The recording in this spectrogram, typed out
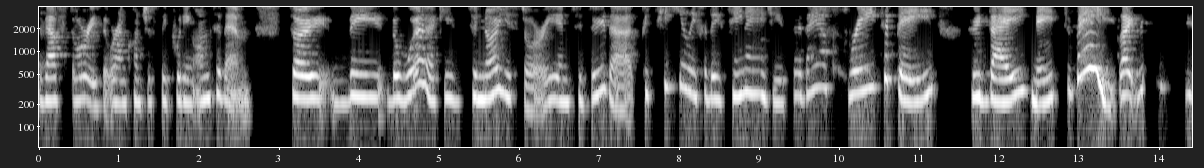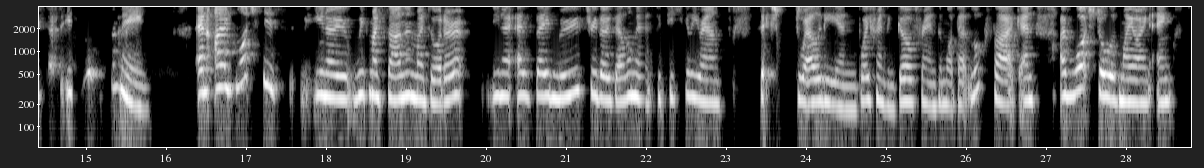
of our stories that we're unconsciously putting onto them. So the the work is to know your story and to do that, particularly for these teenage years, so they are free to be who they need to be. Like this is this is for me. And I watch this, you know, with my son and my daughter you know, as they move through those elements, particularly around sexuality and boyfriends and girlfriends and what that looks like. And I've watched all of my own angst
